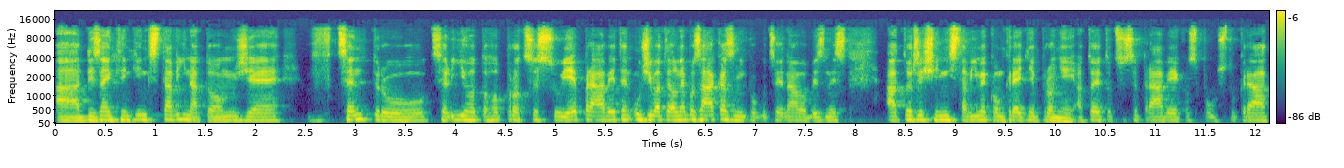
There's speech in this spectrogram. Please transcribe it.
A design thinking staví na tom, že v centru celého toho procesu je právě ten uživatel nebo zákazník, pokud se jedná o biznis, a to řešení stavíme konkrétně pro něj. A to je to, co se právě jako spoustukrát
